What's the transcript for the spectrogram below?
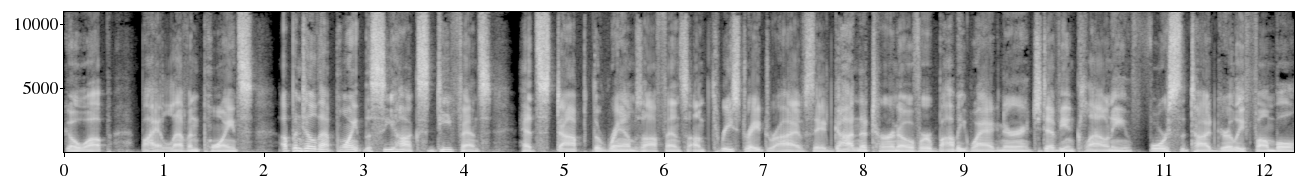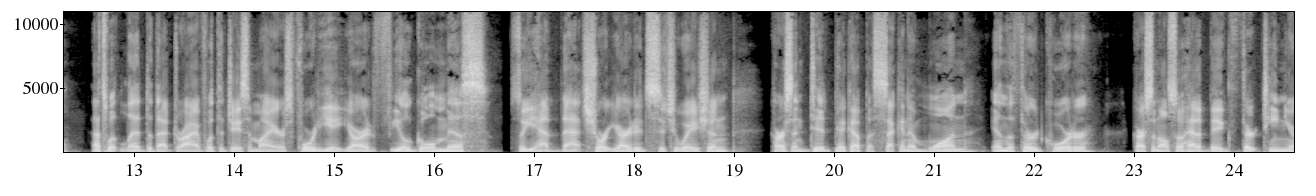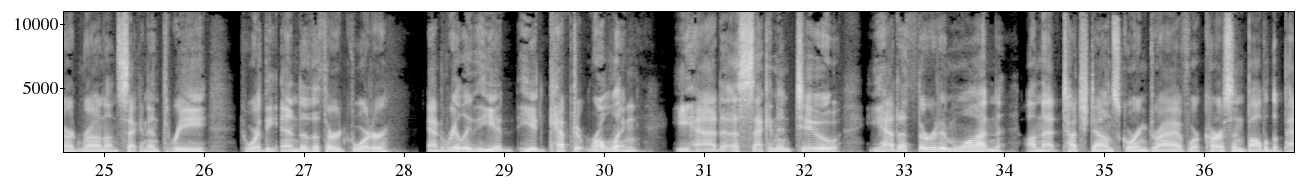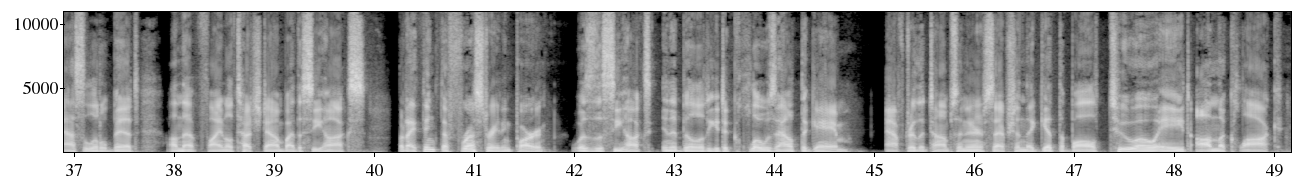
go up by 11 points. Up until that point, the Seahawks defense had stopped the Rams offense on three straight drives. They had gotten a turnover. Bobby Wagner, Jadeveon Clowney forced the Todd Gurley fumble. That's what led to that drive with the Jason Myers 48 yard field goal miss. So you had that short yardage situation. Carson did pick up a second and one in the third quarter. Carson also had a big 13 yard run on second and three toward the end of the third quarter. And really, he had, he had kept it rolling. He had a second and two. He had a third and one on that touchdown scoring drive where Carson bobbled the pass a little bit on that final touchdown by the Seahawks. But I think the frustrating part was the Seahawks' inability to close out the game. After the Thompson interception, they get the ball 208 on the clock.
